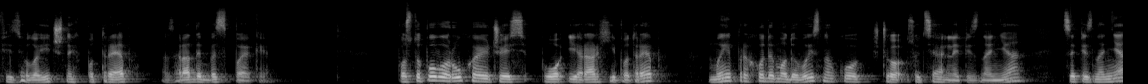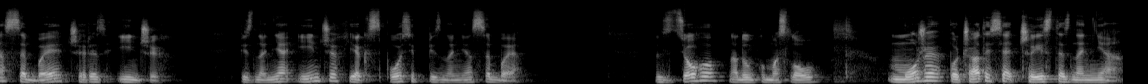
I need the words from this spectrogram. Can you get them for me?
фізіологічних потреб, заради безпеки. Поступово рухаючись по ієрархії потреб, ми приходимо до висновку, що соціальне пізнання це пізнання себе через інших, пізнання інших як спосіб пізнання себе. З цього, на думку Маслоу, може початися чисте знання,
